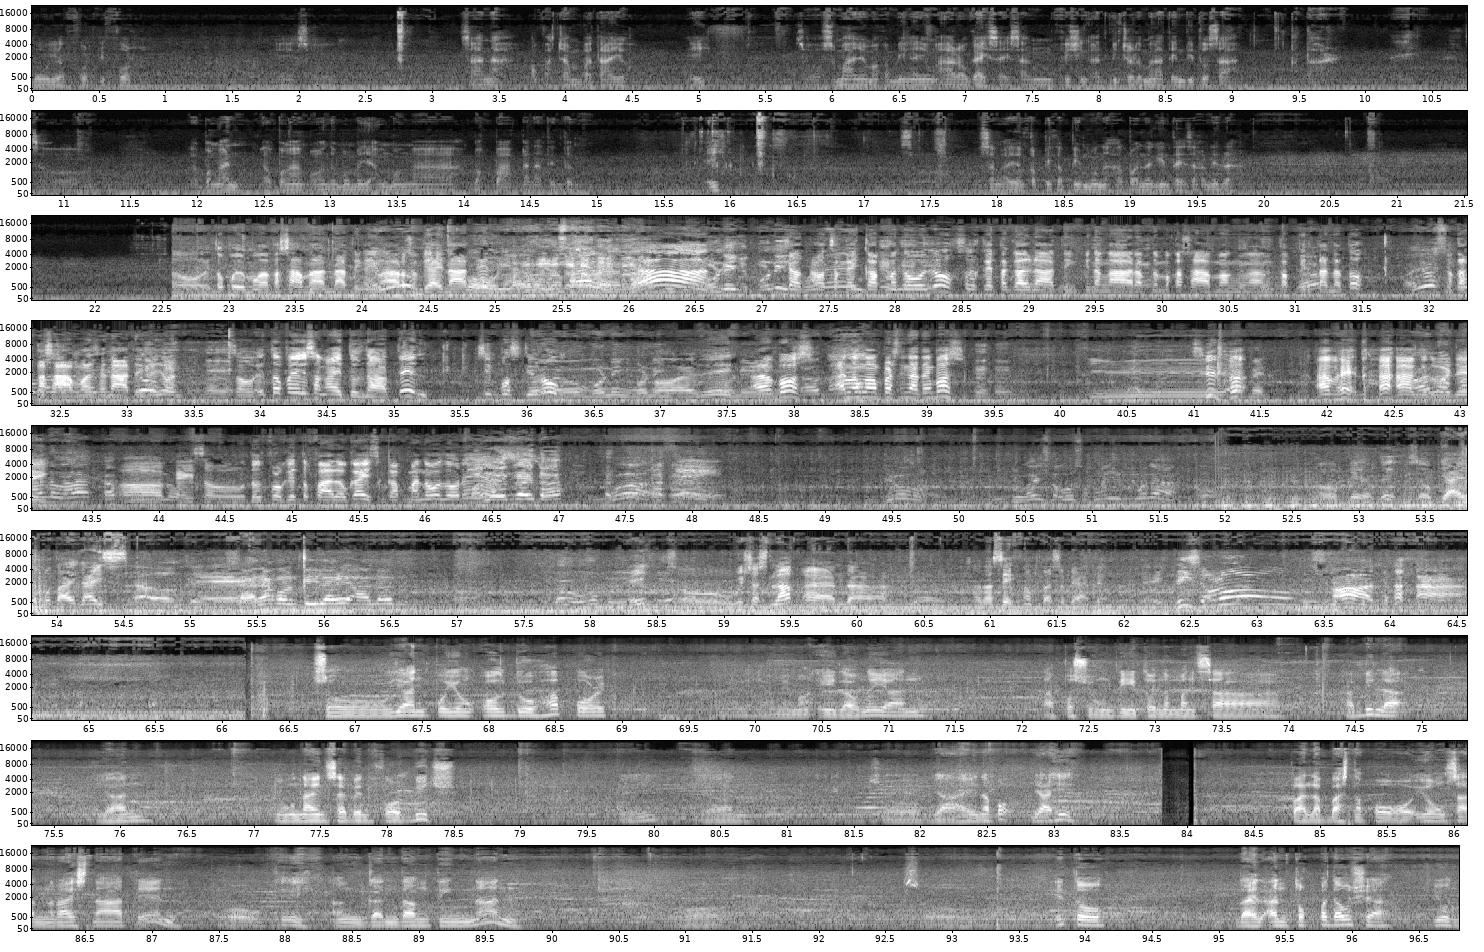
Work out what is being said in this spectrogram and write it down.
Boya 44. Okay, so, sana makachamba tayo. Okay? So, samahan nyo kami ngayong araw guys sa isang fishing adventure naman natin dito sa Qatar. Okay? So, abangan, abangan kung ano mamaya ang mga bakbakan natin doon. Okay? So, sa ngayon, kape-kape muna habang naghintay sa kanila. So, ito po yung mga kasama natin ngayong araw sa biyahe natin. Oh, yan. Yan! Good morning, good morning. Shout out sa kay Kap Manolo. So, kay tagal nating pinangarap na makasamang ang kapintan na to. Ayos. Nakakasama siya natin ngayon. So, ito pa yung isang idol natin. Si Boss Jerome. Oh, morning, morning. Morning. Ah, boss, ano nga ang person natin, boss? Si? Abet. Abet. Good Follow, morning. Manolo. Okay, so don't forget to follow guys. Kap Manolo rin. Follow and ride, ha? Wow. Okay. Yo. Dito guys, kausap ngayon muna. Okay, okay. So, biyahe na po tayo guys. Okay. Sana konti lang yung alon. Okay, so wish us luck and uh, sana safe. Okay? Peace on! Peace on! so, yan po yung Old Doha Port. Ayan, may mga ilaw na yan. Tapos yung dito naman sa kabila, yan, yung 974 Beach. Okay, yan. So, biyahe na po, biyahe. Palabas na po yung sunrise natin. Okay, ang gandang tingnan. Oh. So, ito, dahil antok pa daw siya, yun,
